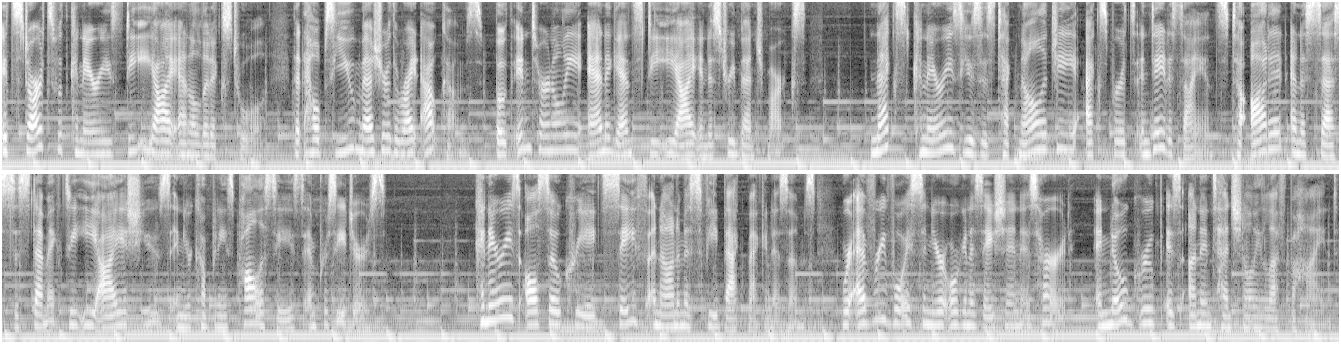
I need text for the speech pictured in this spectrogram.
It starts with Canary's DEI analytics tool that helps you measure the right outcomes, both internally and against DEI industry benchmarks. Next, Canaries uses technology, experts, and data science to audit and assess systemic DEI issues in your company's policies and procedures. Canaries also creates safe, anonymous feedback mechanisms where every voice in your organization is heard and no group is unintentionally left behind.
